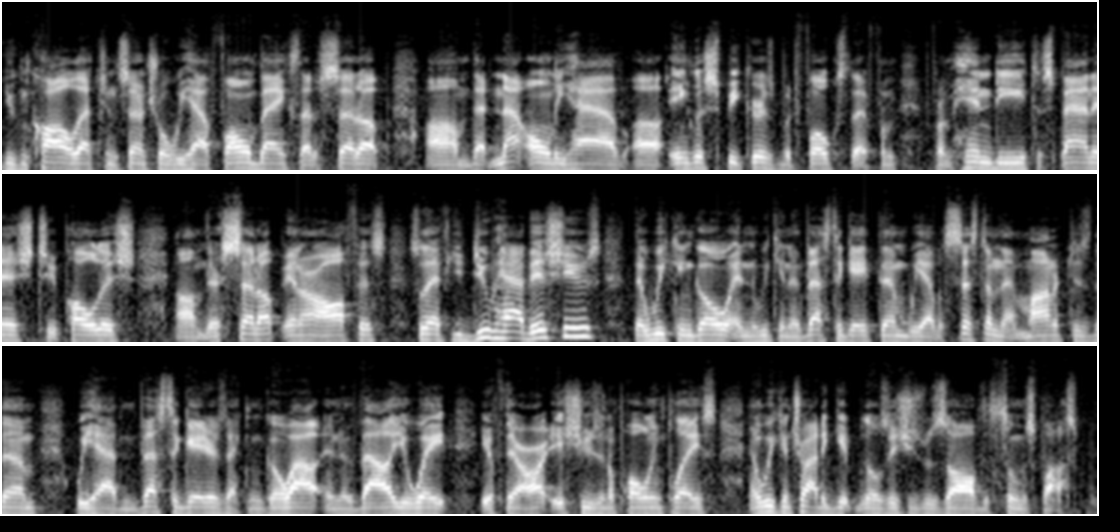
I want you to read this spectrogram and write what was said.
You can call Election Central. We have phone banks that are set up um, that not only have uh, English speakers, but folks that from from Hindi to Spanish to Polish. Um, they're set up in our office so that if you do have issues, that we can go and we can invest investigate them. We have a system that monitors them. We have investigators that can go out and evaluate if there are issues in a polling place, and we can try to get those issues resolved as soon as possible.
